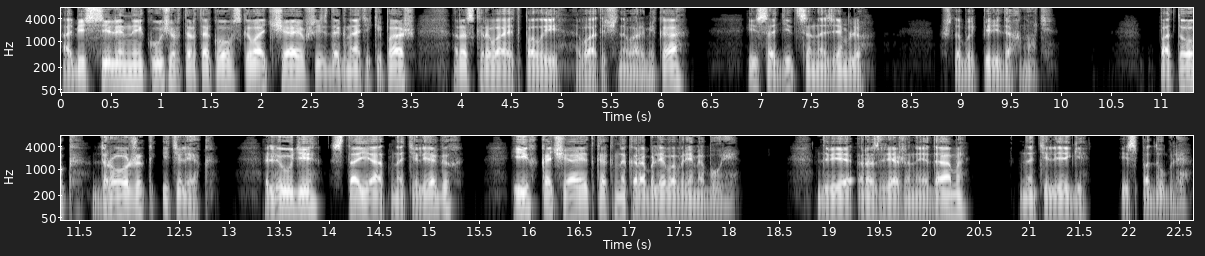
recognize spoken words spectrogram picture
Обессиленный кучер Тартаковского, отчаявшись догнать экипаж, раскрывает полы ваточного армяка и садится на землю, чтобы передохнуть. Поток дрожек и телег. Люди стоят на телегах, их качает, как на корабле во время бури. Две разряженные дамы на телеге из-под угля.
